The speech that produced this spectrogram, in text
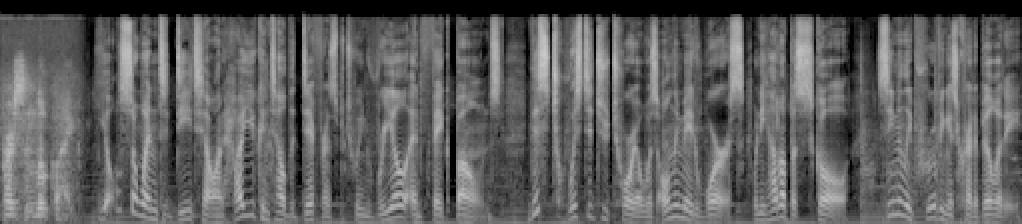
person looked like. He also went into detail on how you can tell the difference between real and fake bones. This twisted tutorial was only made worse when he held up a skull, seemingly proving his credibility.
